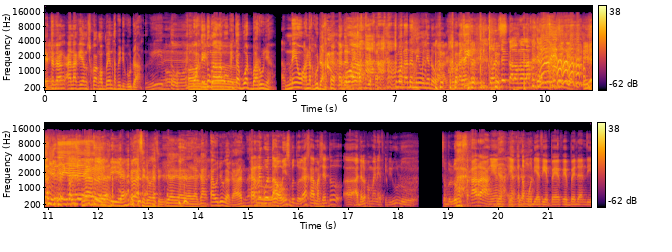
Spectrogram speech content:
iya. Tentang anak yang suka ngeband tapi di gudang. Gitu. Oh, Waktu itu gitu. nggak laku kita buat barunya. Neo anak gudang. ada neonya. Cuman ada neonya doang. Terima kasih. Jangan ngerti konsep kalau nggak laku jangan diterusin ya. Iya, iya, iya, Nggak iya. ngerti ya. Terima kasih, terima kasih. Iya, iya, iya. Gak tahu juga kan. Karena gue taunya sebetulnya Kak Marsha tuh eh, adalah pemain FTV dulu. Sebelum sekarang yang iya, yang iya, ketemu iya. di FYP FYP dan di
